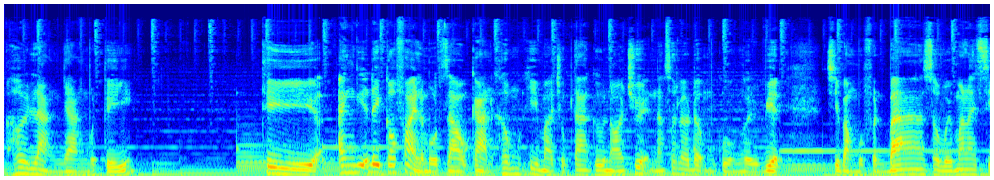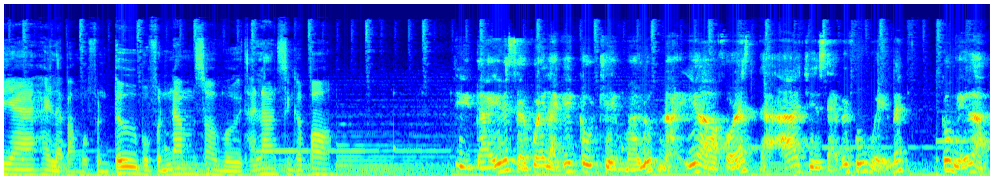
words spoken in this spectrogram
hơi làng nhàng một tí thì anh nghĩ đây có phải là một rào cản không khi mà chúng ta cứ nói chuyện năng suất lao động của người Việt chỉ bằng 1 phần 3 so với Malaysia hay là bằng 1 phần 4, 1 phần 5 so với Thái Lan, Singapore? Thì đấy nó sẽ quay lại cái câu chuyện mà lúc nãy uh, Forrest đã chia sẻ với Phú Nguyễn đấy. Có nghĩa là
